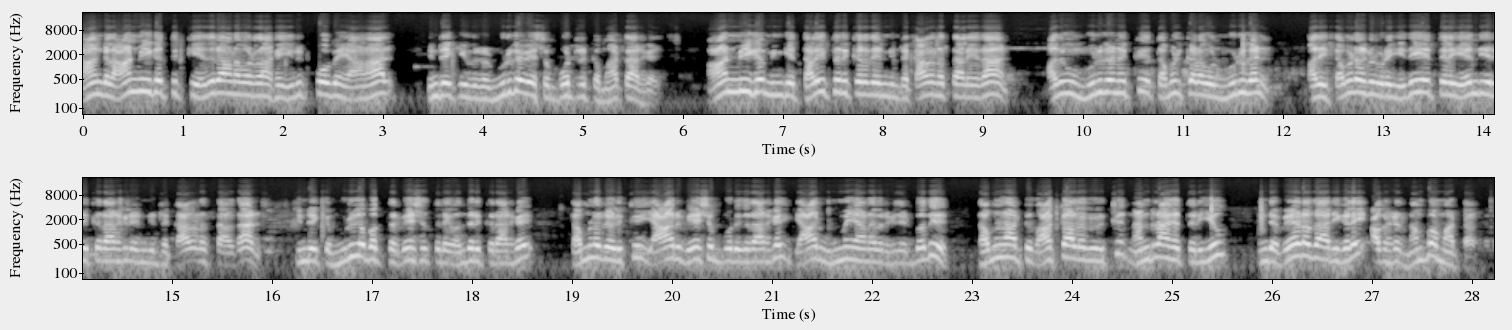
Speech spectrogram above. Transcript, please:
நாங்கள் ஆன்மீகத்துக்கு எதிரானவர்களாக இருப்போமே ஆனால் இன்றைக்கு இவர்கள் முருகவேஷம் போட்டிருக்க மாட்டார்கள். ஆன்மீகம் இங்கே தலைத்திருக்கிறது என்கின்ற காரணத்தாலே தான் அதுவும் முருகனுக்கு தமிழ் கடவுள் முருகன். அதை தமிழர்களுடைய இதயத்தில் ஏந்தி இருக்கிறார்கள் என்கின்ற காரணத்தால் தான் இன்றைக்கு முருக பக்தர் வேஷத்திலே வந்திருக்கிறார்கள். தமிழர்களுக்கு யார் வேஷம் போடுகிறார்கள் யார் உண்மையானவர்கள் என்பது தமிழ்நாட்டு வாக்காளர்களுக்கு நன்றாக தெரியும். இந்த வேடதாரிகளை அவர்கள் நம்ப மாட்டார்கள்.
